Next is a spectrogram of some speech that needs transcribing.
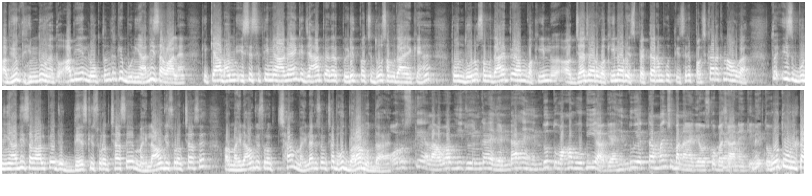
अभियुक्त हिंदू हैं। तो अब ये लोकतंत्र के बुनियादी सवाल हैं कि क्या अब हम इस स्थिति में आ गए हैं कि जहाँ पे अगर पीड़ित पक्ष दो समुदाय के हैं तो उन दोनों समुदाय पे हम वकील और जज और वकील और इंस्पेक्टर हमको तीसरे पक्ष का रखना होगा। तो इस बुनियादी सवाल पे जो देश की सुरक्षा से महिलाओं की सुरक्षा से और महिलाओं की सुरक्षा महिला की सुरक्षा बहुत बड़ा मुद्दा है। और उसके अलावा भी जो इनका एजेंडा है हिंदुत्व वहाँ वो भी आ गया। हिंदू एकता मंच बनाया गया उसको बचाने के लिए। तो वो तो उल्टा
